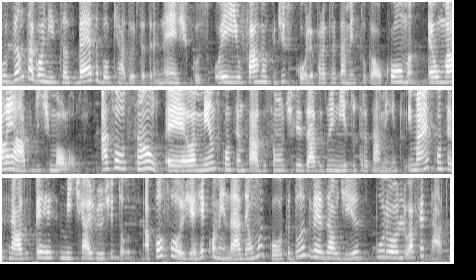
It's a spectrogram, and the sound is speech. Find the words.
Os antagonistas beta-bloqueadores adrenérgicos e o fármaco de escolha para o tratamento do glaucoma é o maleato de timolol. A solução, é, ela menos concentradas são utilizadas no início do tratamento e mais concentradas permite ajuste de dose. A posologia recomendada é uma gota duas vezes ao dia por olho afetado.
